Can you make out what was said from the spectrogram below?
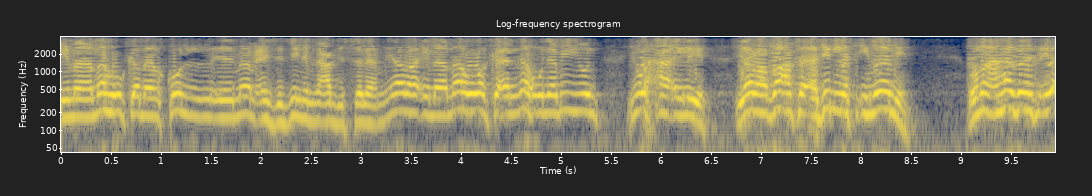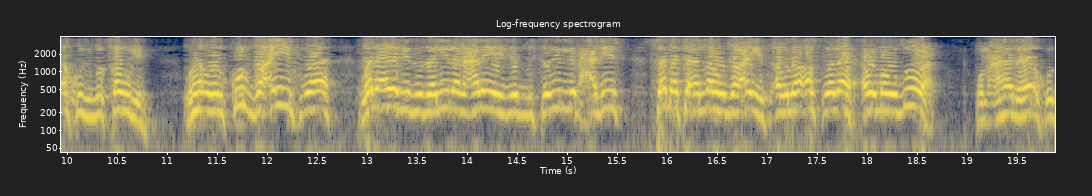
إمامه كما يقول الإمام عز الدين بن عبد السلام يرى إمامه وكأنه نبي يوحى إليه يرى ضعف أدلة إمامه ومع هذا يأخذ بقوله وهو القول ضعيف. ولا يجد دليلا عليه يستدل بحديث ثبت أنه ضعيف أو لا أصل له أو موضوع ومع هذا يأخذ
